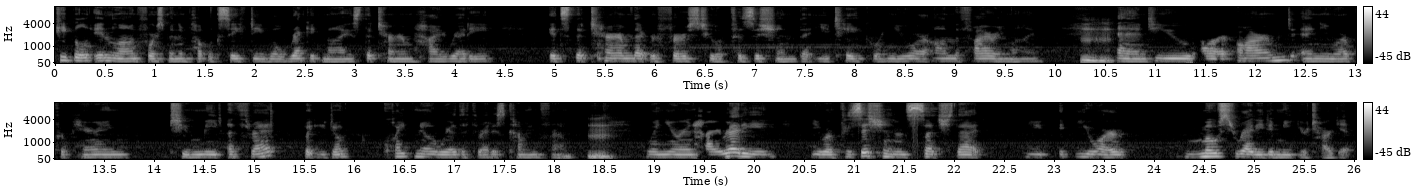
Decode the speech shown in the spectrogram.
People in law enforcement and public safety will recognize the term high ready. It's the term that refers to a position that you take when you are on the firing line. Hmm and you are armed and you are preparing to meet a threat, but you don't quite know where the threat is coming from. mm. When you're in high ready, you are positioned such that you, you are most ready to meet your target.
